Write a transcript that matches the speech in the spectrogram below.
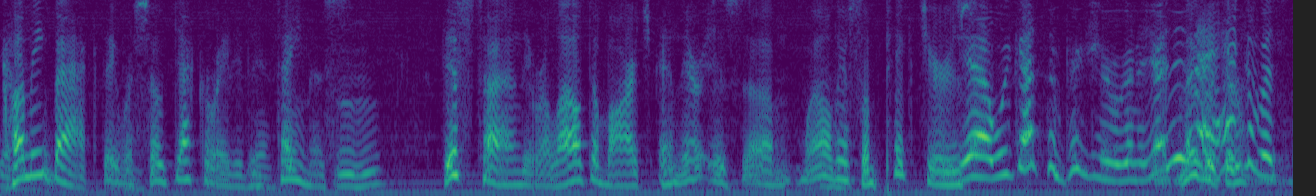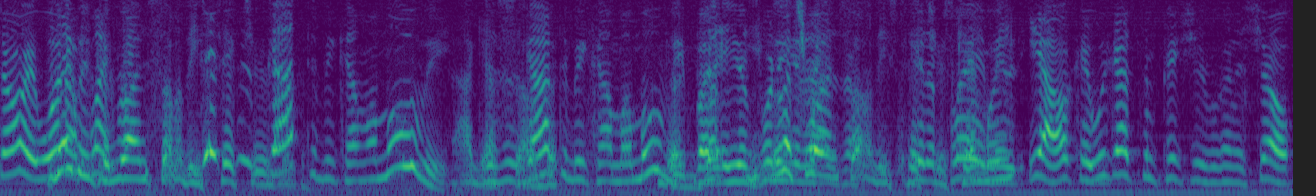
Coming back, they were so decorated and Yeah. famous. Mhm. This time they were allowed to march, and there is, um, well, there's some pictures. Yeah, we got some pictures we're going to show. This is a heck could- of a story. What Maybe a we could run some of these This pictures. has got to become a movie. I guess This has so, got to become a movie. but- But, but you're putting let's it run a- some of these pictures, can we? Yeah, okay. We got some pictures we're going to show,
